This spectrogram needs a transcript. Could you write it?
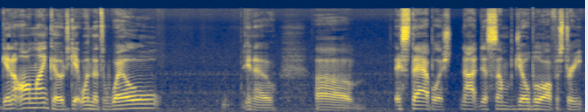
Get an online coach. Get one that's well, you know, uh, established, not just some Joe Blow off the street.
